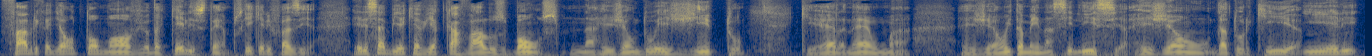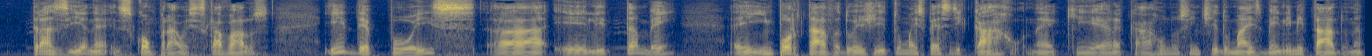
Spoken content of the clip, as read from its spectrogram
fábrica de automóvel daqueles tempos. O que, que ele fazia? Ele sabia que havia cavalos bons na região do Egito, que era, né, uma região, e também na Cilícia, região da Turquia, e ele trazia, né, eles compravam esses cavalos, e depois ah, ele também eh, importava do Egito uma espécie de carro, né, que era carro no sentido mais bem limitado. Né?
